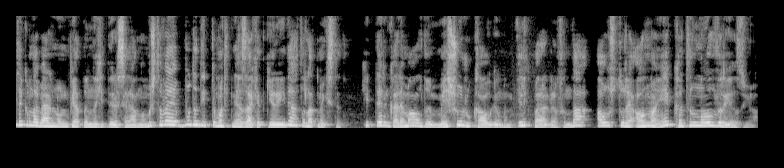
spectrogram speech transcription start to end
takım da Berlin olimpiyatlarında Hitler'i selamlamıştı ve bu da diplomatik nezaket gereği de hatırlatmak istedim. Hitler'in kaleme aldığı meşhur kavgamın ilk paragrafında Avusturya Almanya'ya katılmalıdır yazıyor.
